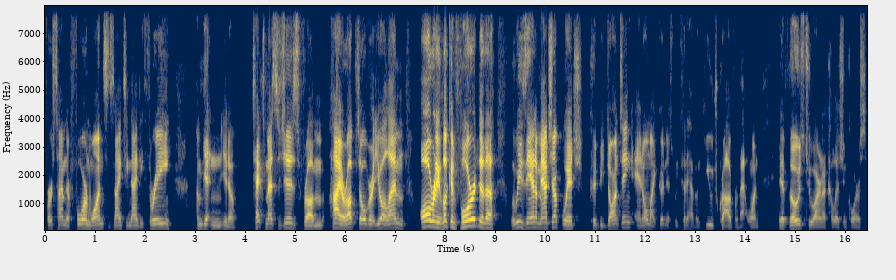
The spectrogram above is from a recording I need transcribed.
First time they're four and one since 1993. I'm getting you know text messages from higher ups over at ULM already looking forward to the Louisiana matchup, which could be daunting. And oh my goodness, we could have a huge crowd for that one if those two are in a collision course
